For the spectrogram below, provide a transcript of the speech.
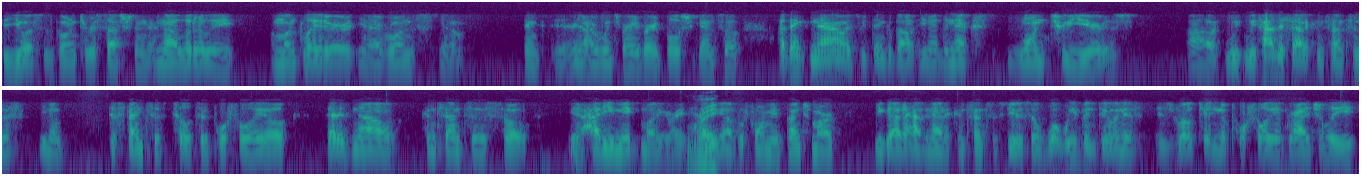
the U.S. was going into recession, and now literally a month later, you know, everyone's you know, think you know, everyone's very very bullish again. So I think now as we think about you know the next one two years, uh, we, we've had this out of consensus, you know, defensive tilted portfolio. That is now consensus. So you know, how do you make money, right? How Right. do you outperform your benchmark? You got to have an out of consensus view. So what we've been doing is is rotating the portfolio gradually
